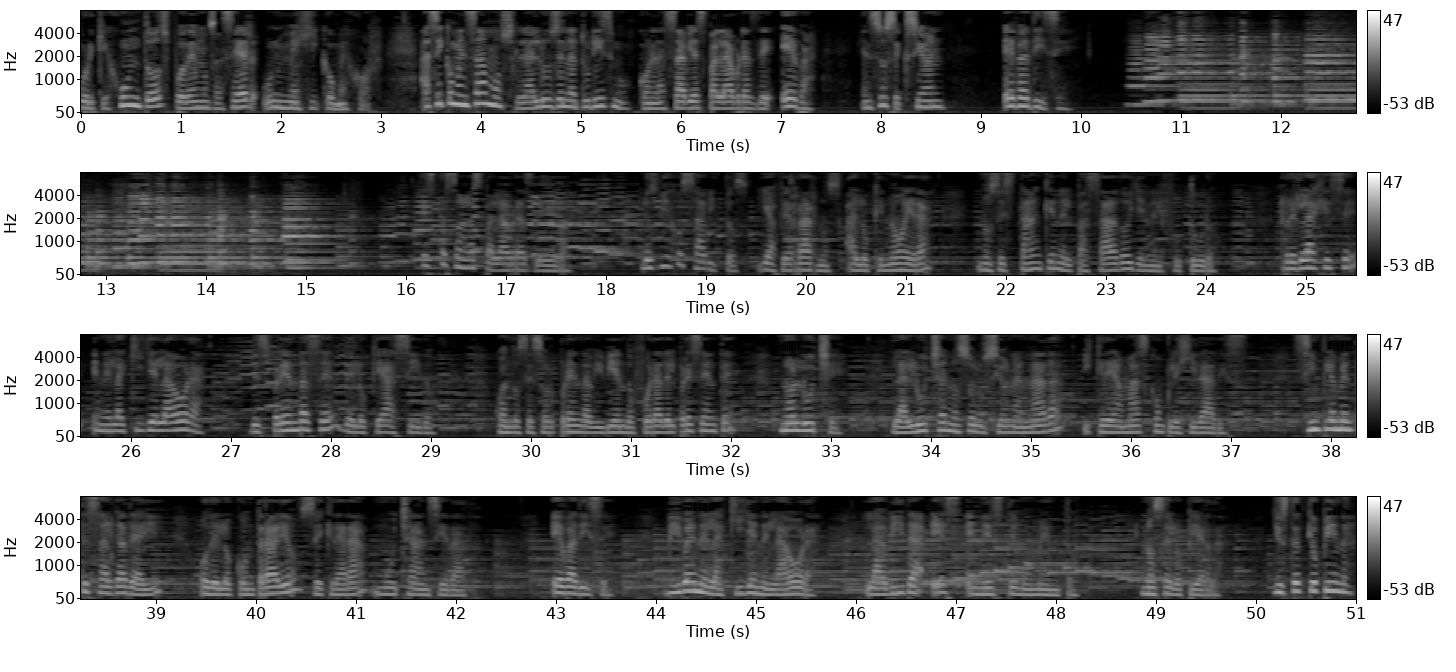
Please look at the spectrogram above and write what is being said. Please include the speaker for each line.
Speaker 1: porque juntos podemos hacer un México mejor. Así comenzamos La Luz del Naturismo con las sabias palabras de Eva. En su sección, Eva dice.
Speaker 2: Estas son las palabras de Eva. Los viejos hábitos y aferrarnos a lo que no era nos estanque en el pasado y en el futuro. Relájese en el aquí y el ahora. Despréndase de lo que ha sido cuando se sorprenda viviendo fuera del presente, no luche. La lucha no soluciona nada y crea más complejidades. Simplemente salga de ahí o de lo contrario se creará mucha ansiedad. Eva dice, viva en el aquí y en el ahora. La vida es en este momento. No se lo pierda. ¿Y usted qué opina?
